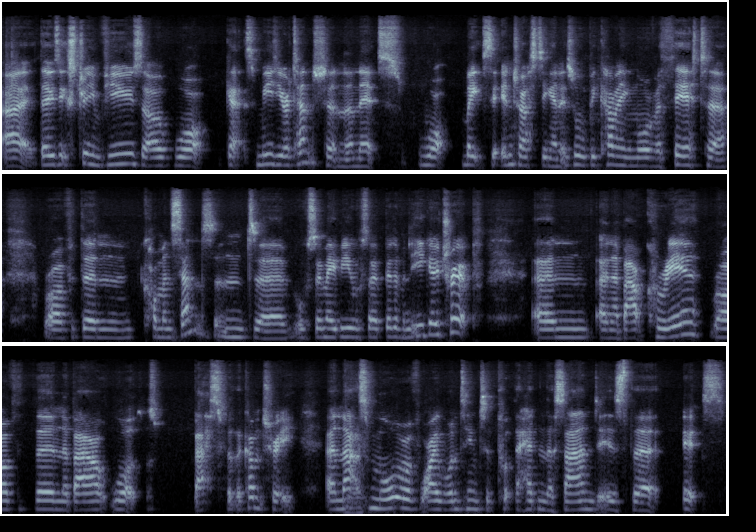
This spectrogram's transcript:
uh, those extreme views are what gets media attention and it's what makes it interesting and it's all becoming more of a theatre rather than common sense and uh, also maybe also a bit of an ego trip and and about career rather than about what's best for the country. And that's yeah. more of why wanting to put the head in the sand is that it's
